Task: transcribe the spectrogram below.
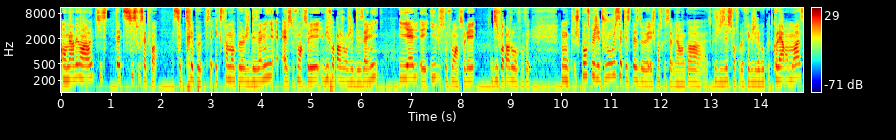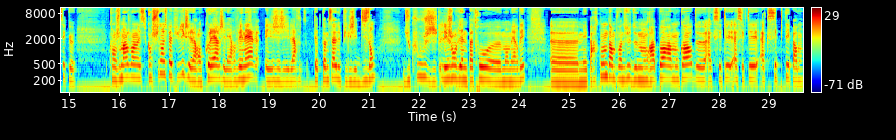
emmerder dans la rue peut-être six ou sept fois. C'est très peu, c'est extrêmement peu. J'ai des amis, elles se font harceler huit fois par jour. J'ai des amis, elles et ils se font harceler dix fois par jour. Enfin, c'est- donc je pense que j'ai toujours eu cette espèce de, et je pense que ça vient encore à ce que je disais sur le fait que j'ai beaucoup de colère en moi, c'est que quand je marche dans quand je suis dans l'espace public, j'ai l'air en colère, j'ai l'air vénère et j'ai l'air peut-être comme ça depuis que j'ai 10 ans. Du coup, les gens viennent pas trop euh, m'emmerder. Euh, mais par contre, d'un point de vue de mon rapport à mon corps, de accepter, accepter, accepter, pardon,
